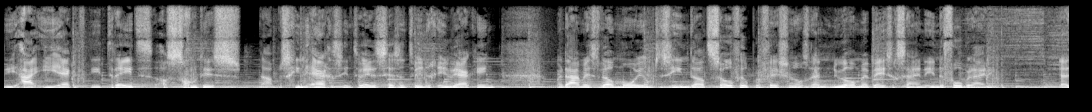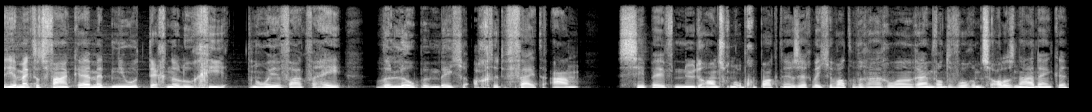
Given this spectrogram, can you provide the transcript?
Die AI-act die treedt, als het goed is, nou, misschien ergens in 2026 in werking. Maar daarmee is het wel mooi om te zien dat zoveel professionals daar nu al mee bezig zijn in de voorbereiding. Ja, je merkt dat vaak hè, met nieuwe technologie. Dan hoor je vaak van, hé, hey, we lopen een beetje achter de feiten aan. SIP heeft nu de handschoen opgepakt en gezegd, weet je wat, we gaan gewoon ruim van tevoren met z'n alles nadenken.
